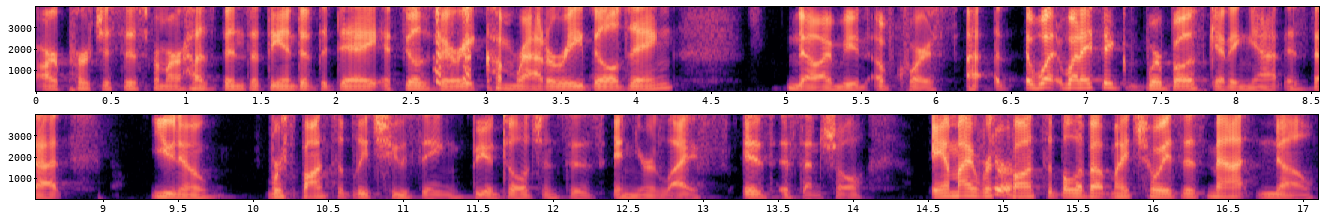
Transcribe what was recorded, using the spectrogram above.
our purchases from our husbands at the end of the day. It feels very camaraderie building. No, I mean, of course. Uh, what what I think we're both getting at is that, you know, responsibly choosing the indulgences in your life is essential. Am I responsible about my choices, Matt? No.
